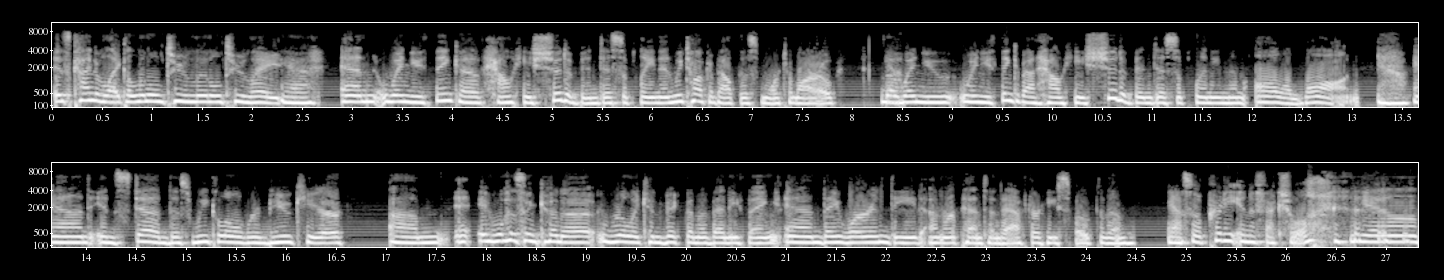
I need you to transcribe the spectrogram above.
it's kind of like a little too little too late. Yeah. And when you think of how he should have been disciplined, and we talk about this more tomorrow, but Yeah. when you when you think about how he should have been disciplining them all along, Yeah. and instead this weak little rebuke here, um, it, it wasn't going to really convict them of anything, and they were indeed unrepentant after he spoke to them. Yeah, so pretty ineffectual. yeah.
